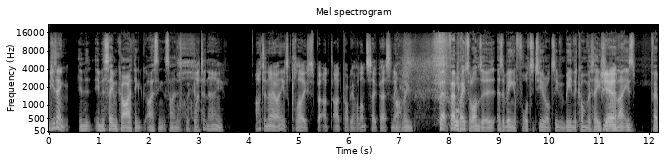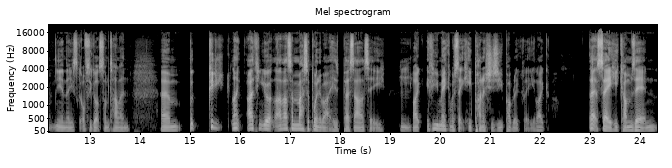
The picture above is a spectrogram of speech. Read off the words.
Do you think? In the, in the same car, I think I think Sainz is Oh, quicker. I don't know. I don't know. I think it's close, but I'd, I'd probably have Alonso personally. Oh, I mean, fair, fair Well- play to Alonso as, a being a 42 year old to even be in the conversation. Yeah. That is, fair, you know, he's obviously got some talent. Um, but could you like? I think you're uh, that's a massive point about his personality. Hmm. Like, if you make a mistake, he punishes you publicly. Like, let's say he comes in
